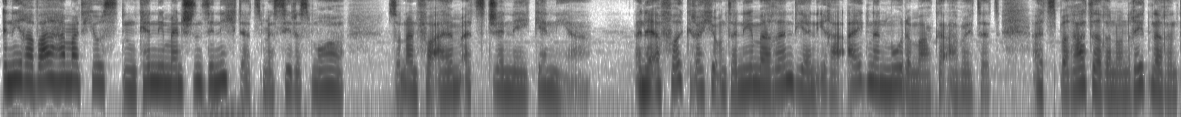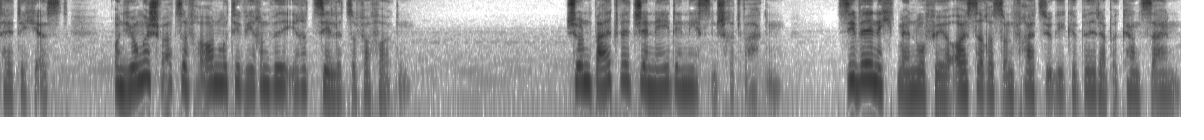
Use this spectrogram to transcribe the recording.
In ihrer Wahlheimat Houston kennen die Menschen sie nicht als Mercedes Moore, sondern vor allem als Janae Genia, eine erfolgreiche Unternehmerin, die an ihrer eigenen Modemarke arbeitet, als Beraterin und Rednerin tätig ist und junge schwarze Frauen motivieren will, ihre Ziele zu verfolgen. Schon bald will Janae den nächsten Schritt wagen. Sie will nicht mehr nur für ihr Äußeres und freizügige Bilder bekannt sein.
